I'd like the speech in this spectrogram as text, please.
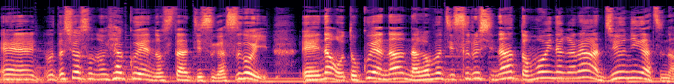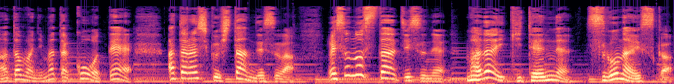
えー私はその100円のスターチスがすごい、ええな、お得やな、長持ちするしなと思いながら、12月の頭にまた買うて、新しくしたんですわ。え、そのスターチスね、まだ生きてんねん。すごないっすか？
